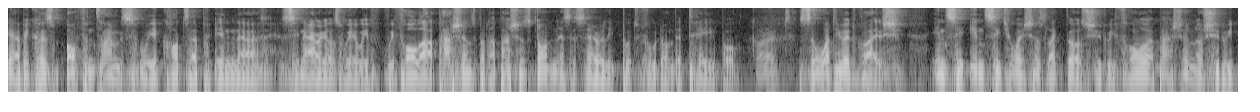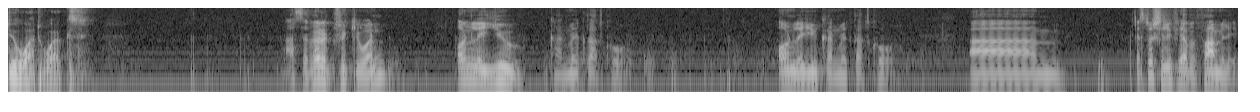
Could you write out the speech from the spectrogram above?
Yeah, because oftentimes we are caught up in uh, scenarios where we we follow our passions, but our passions don't necessarily put food on the table. Correct? So, what do you advise in si in situations like those? Should we follow our passion or should we do what works? That's a very tricky one. Only you can make that call. Only you can make that call. Um, especially if you have a family.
